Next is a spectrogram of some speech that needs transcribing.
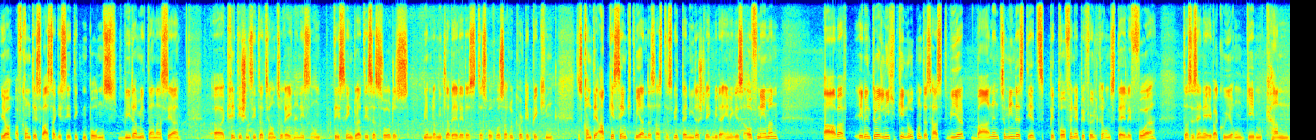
ja, aufgrund des wassergesättigten Bodens wieder mit einer sehr äh, kritischen Situation zu rechnen ist. Und deswegen dort ist es so, dass wir haben da mittlerweile das, das Hochwasserrückhaltebecken, das konnte abgesenkt werden. Das heißt, das wird bei Niederschlägen wieder einiges aufnehmen. Aber eventuell nicht genug. Und das heißt, wir warnen zumindest jetzt betroffene Bevölkerungsteile vor, dass es eine Evakuierung geben kann.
